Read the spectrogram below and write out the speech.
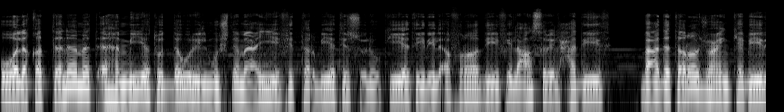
ولقد تنامت أهمية الدور المجتمعي في التربية السلوكية للأفراد في العصر الحديث بعد تراجع كبير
